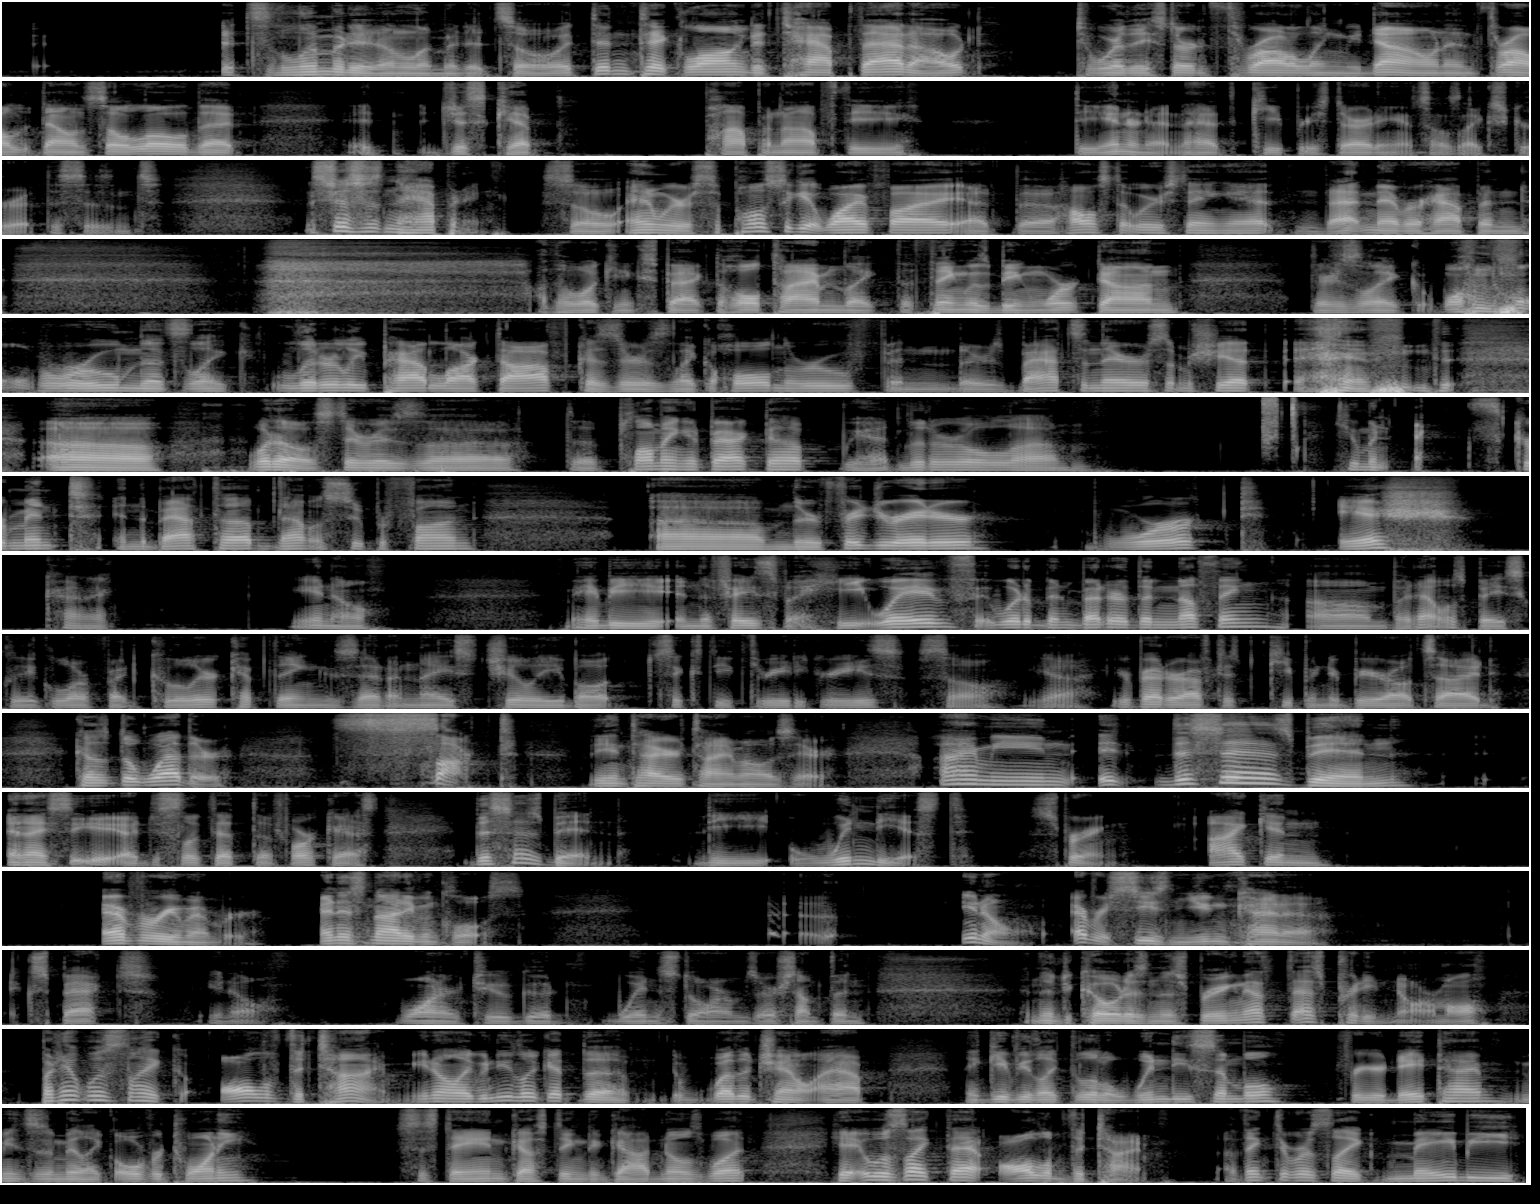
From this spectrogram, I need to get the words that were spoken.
It's limited unlimited, so it didn't take long to tap that out to where they started throttling me down and throttled it down so low that it just kept popping off the the internet and I had to keep restarting it. So I was like, screw it, this isn't this just isn't happening. So and we were supposed to get Wi-Fi at the house that we were staying at, and that never happened. Although what can you expect? The whole time like the thing was being worked on, there's like one whole room that's like literally padlocked off because there's like a hole in the roof and there's bats in there or some shit. And uh, what else? There was uh, the plumbing had backed up. We had literal um, human excrement in the bathtub. That was super fun. Um, the refrigerator worked ish. Kind of, you know, maybe in the face of a heat wave, it would have been better than nothing. Um, but that was basically a glorified cooler. Kept things at a nice chilly about 63 degrees. So, yeah, you're better off just keeping your beer outside because the weather sucked the entire time I was there. I mean, it this has been and I see I just looked at the forecast. This has been the windiest spring I can ever remember. And it's not even close. Uh, you know, every season you can kind of expect, you know, one or two good windstorms or something in the Dakotas in the spring. That's that's pretty normal but it was like all of the time. You know, like when you look at the, the Weather Channel app, they give you like the little windy symbol for your daytime. It means it's gonna be like over 20, sustained, gusting to God knows what. Yeah, it was like that all of the time. I think there was like maybe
